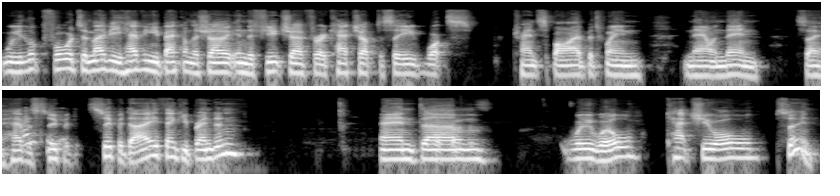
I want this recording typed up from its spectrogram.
we look forward to maybe having you back on the show in the future for a catch up to see what's transpired between now and then. So have Thank a super you. super day. Thank you, Brendan. And um, we will catch you all soon.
